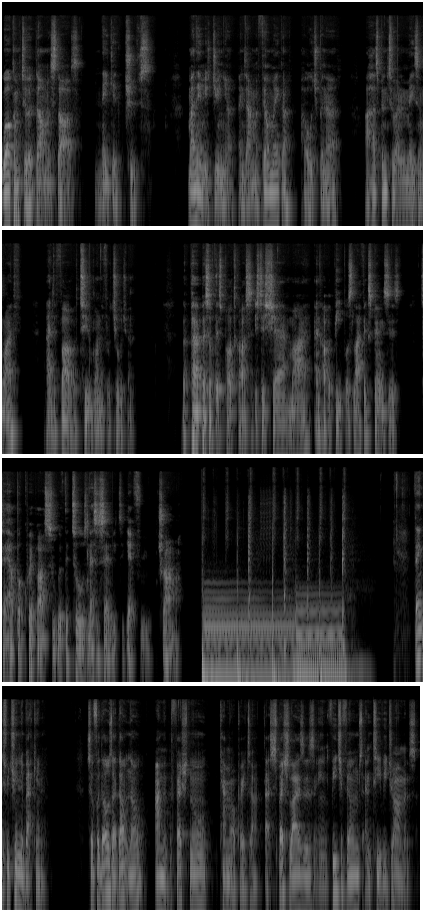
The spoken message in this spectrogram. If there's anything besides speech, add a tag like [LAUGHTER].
Welcome to Adama Stars Naked Truths. My name is Junior, and I'm a filmmaker, a entrepreneur, a husband to an amazing wife, and a father of two wonderful children. The purpose of this podcast is to share my and other people's life experiences to help equip us with the tools necessary to get through trauma. Thanks for tuning back in. So, for those that don't know, I'm a professional camera operator that specializes in feature films and TV dramas.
